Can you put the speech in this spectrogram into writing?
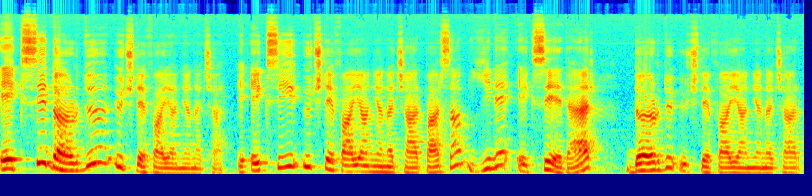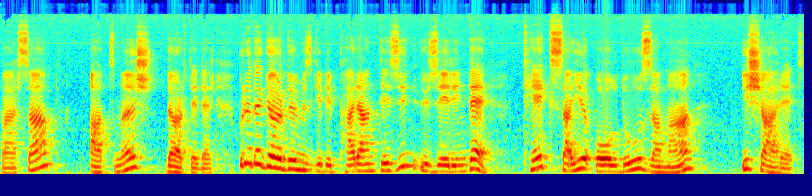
Eksi 4'ü 3 defa yan yana çarp. E, eksiyi 3 defa yan yana çarparsam yine eksi eder. 4'ü 3 defa yan yana çarparsam 64 eder. Burada gördüğümüz gibi parantezin üzerinde tek sayı olduğu zaman işaret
